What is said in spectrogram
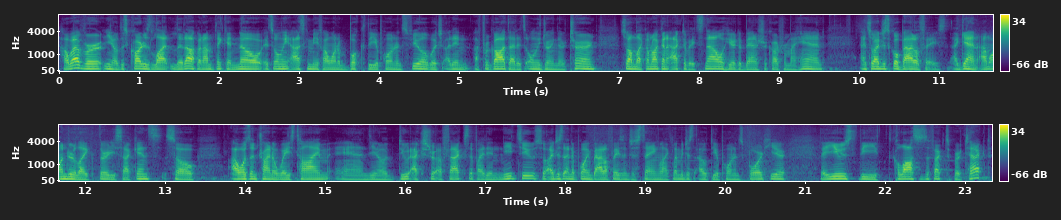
However, you know, this card is lit, lit up and I'm thinking, no, it's only asking me if I want to book the opponent's field, which I didn't, I forgot that it's only during their turn. So I'm like, I'm not going to activate Snowl here to banish a card from my hand. And so I just go battle phase. Again, I'm under like 30 seconds, so I wasn't trying to waste time and you know do extra effects if I didn't need to. So I just end up going battle phase and just saying like, let me just out the opponent's board here. They use the Colossus effect to protect,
